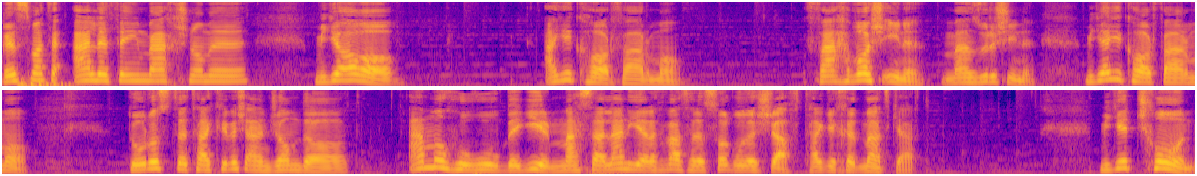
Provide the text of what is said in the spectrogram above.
قسمت الف این بخشنامه میگه آقا اگه کارفرما فهواش اینه منظورش اینه. میگه اگه کارفرما درست تکلیفش انجام داد اما حقوق بگیر مثلا یه رفعه وسط سال گذاشت رفت ترک خدمت کرد. میگه چون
